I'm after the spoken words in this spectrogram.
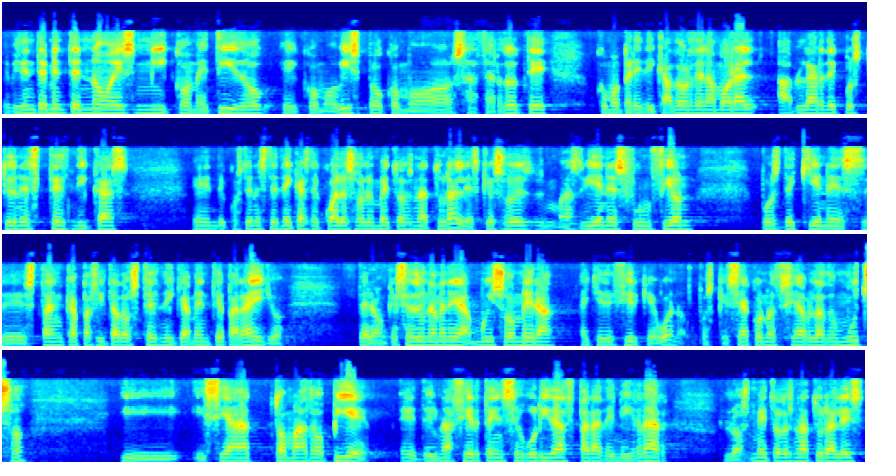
Evidentemente no es mi cometido eh, como obispo, como sacerdote, como predicador de la moral, hablar de cuestiones técnicas, eh, de cuestiones técnicas de cuáles son los métodos naturales, que eso es más bien es función pues, de quienes están capacitados técnicamente para ello. Pero aunque sea de una manera muy somera, hay que decir que bueno, pues que se ha, se ha hablado mucho y, y, se ha tomado pie de una cierta inseguridad para denigrar los métodos naturales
